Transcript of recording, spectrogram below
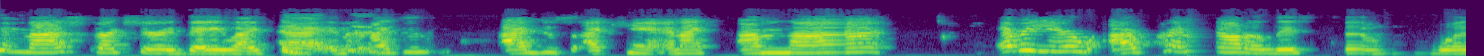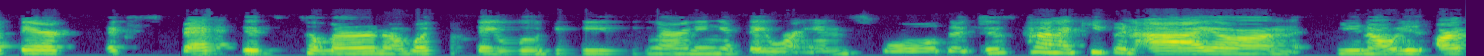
cannot structure a day like that, and I just, I just, I can't. And I, I'm not. Every year, I print out a list of what they're expected to learn or what they would be learning if they were in school to just kind of keep an eye on you know are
